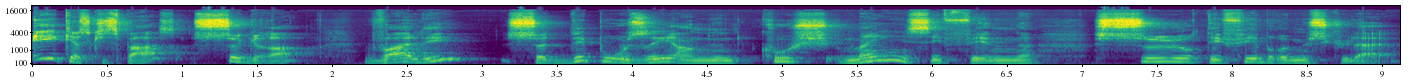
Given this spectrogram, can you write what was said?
Et qu'est-ce qui se passe? Ce gras va aller se déposer en une couche mince et fine sur tes fibres musculaires.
